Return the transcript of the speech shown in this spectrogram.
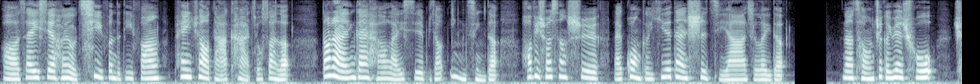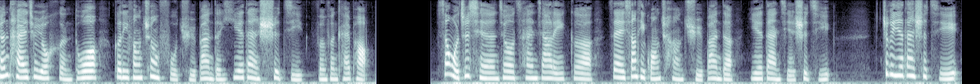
呃在一些很有气氛的地方拍照打卡就算了，当然应该还要来一些比较应景的，好比说像是来逛个耶诞市集啊之类的。那从这个月初。全台就有很多各地方政府举办的耶诞市集纷纷开跑，像我之前就参加了一个在香缇广场举办的耶诞节市集。这个耶诞市集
